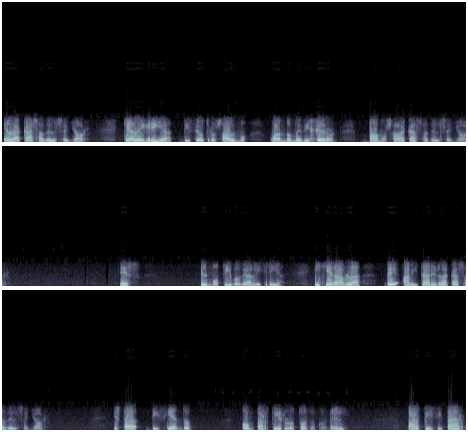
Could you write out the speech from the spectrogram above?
en la casa del Señor. Qué alegría, dice otro salmo, cuando me dijeron, vamos a la casa del Señor. Es el motivo de alegría. Y quien habla de habitar en la casa del Señor, está diciendo compartirlo todo con Él, participar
